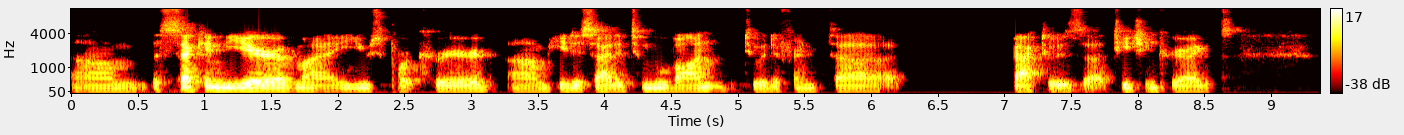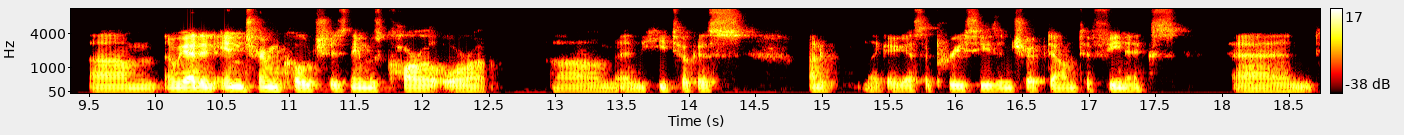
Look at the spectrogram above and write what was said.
Um, the second year of my U Sport career, um, he decided to move on to a different, uh, back to his uh, teaching career, I guess. Um, and we had an interim coach. His name was Carl Oram, um, and he took us on, a, like I guess, a preseason trip down to Phoenix. And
